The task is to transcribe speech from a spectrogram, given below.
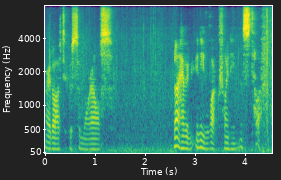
Alright, I'll have to go somewhere else. I'm not having any luck finding this stuff.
